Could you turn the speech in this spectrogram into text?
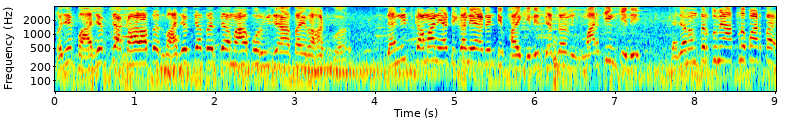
म्हणजे भाजपच्या काळातच भाजपच्याच त्या महापौर विजयाताई रहाटकर. त्यांनीच कमान या ठिकाणी आयडेंटिफाय केली त्याचं मार्किंग केली. त्याच्यानंतर तुम्ही आतलं पाडताय.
